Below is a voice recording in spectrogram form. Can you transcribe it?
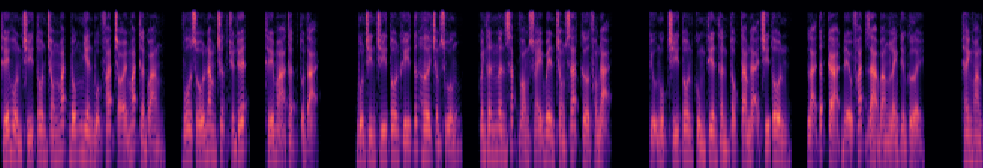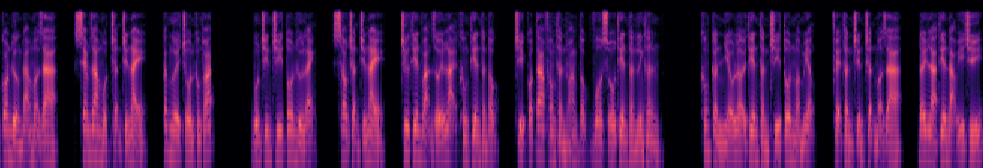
Thế hồn trí tôn trong mắt bỗng nhiên buộc phát chói mắt thần quang, vô số năm trước truyền thuyết, thế mà thật tồn tại. Bốn chín trí tôn khí tức hơi trầm xuống, quanh thân ngân sắc vòng xoáy bên trong sát cơ phóng đại. Cựu ngục trí tôn cùng thiên thần tộc tam đại trí tôn, lại tất cả đều phát ra băng lãnh tiếng cười. Thành hoàng con đường đã mở ra, xem ra một trận chiến này, các ngươi trốn không thoát. Bốn chín trí tôn hừ lạnh, sau trận chiến này, chư thiên vạn giới lại không thiên thần tộc, chỉ có ta phong thần hoàng tộc vô số thiên thần linh thân không cần nhiều lời thiên thần trí tôn mở miệng, phệ thần chiến trận mở ra, đây là thiên đạo ý chí,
